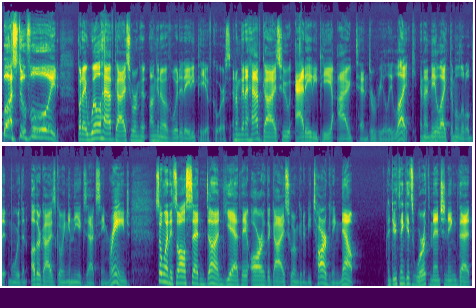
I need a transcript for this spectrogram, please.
must avoid. But I will have guys who are I'm going to avoid at ADP, of course, and I'm going to have guys who at ADP I tend to really like, and I may like them a little bit more than other guys going in the exact same range. So when it's all said and done, yeah, they are the guys who I'm going to be targeting. Now, I do think it's worth mentioning that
